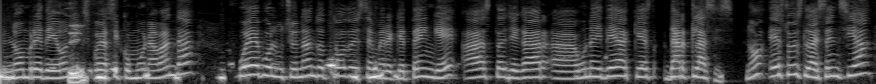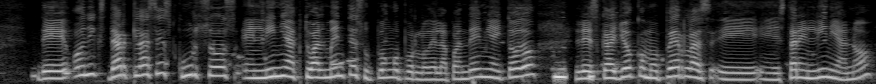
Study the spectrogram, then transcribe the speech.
el nombre de Onyx fue así como una banda, fue evolucionando todo ese merequetengue hasta llegar a una idea que es dar clases, ¿no? Eso es la esencia de Onyx, dar clases, cursos en línea actualmente, supongo por lo de la pandemia y todo, les cayó como perlas eh, estar en línea, ¿no?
